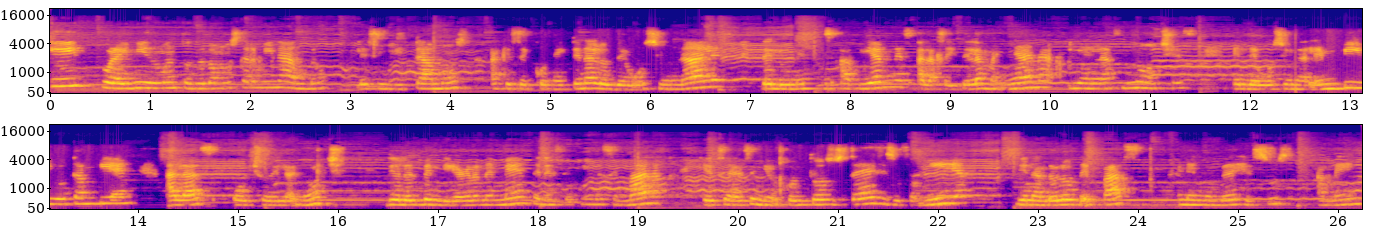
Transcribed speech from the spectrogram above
Y por ahí mismo entonces vamos terminando. Les invitamos a que se conecten a los devocionales de lunes a viernes a las 6 de la mañana y en las noches el devocional en vivo también a las 8 de la noche. Dios les bendiga grandemente en este fin de semana. Que sea el Señor con todos ustedes y su familia, llenándolos de paz. En el nombre de Jesús. Amén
